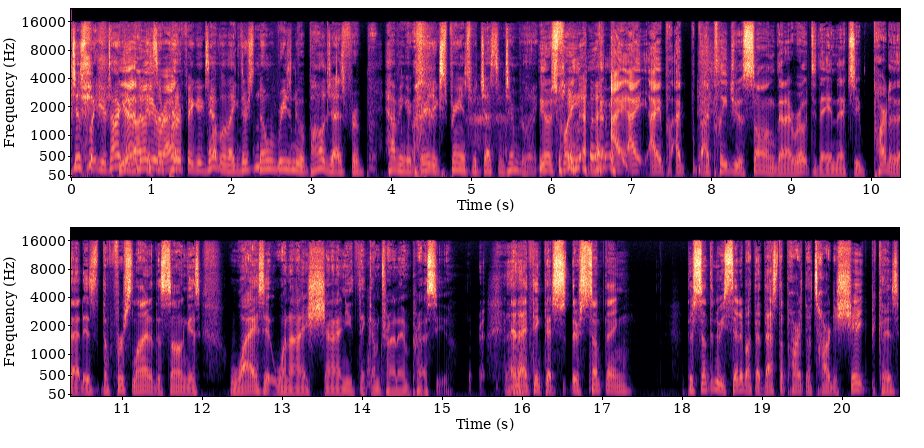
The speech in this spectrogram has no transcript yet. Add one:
just what you're talking Yeah, about, no, it's you're a right. perfect example. Like, there's no reason to apologize for having a great experience with Justin Timberlake. You know, it's funny. know what I mean? I, I, I, I, I played you a song that I wrote today, and actually, part of that is the first line of the song is, "Why is it when I shine, you think I'm trying to impress you?" And uh. I think that's there's something, there's something to be said about that. That's the part that's hard to shake because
